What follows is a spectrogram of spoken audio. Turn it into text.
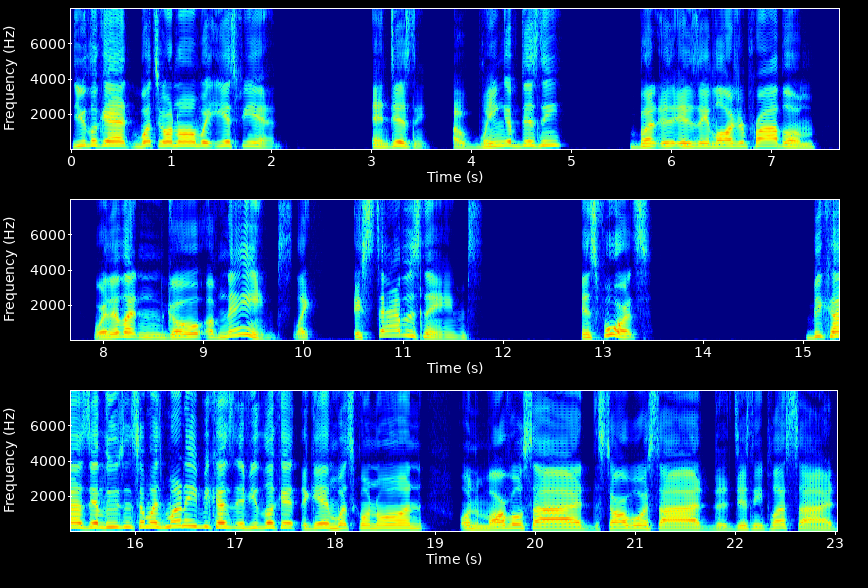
You look at what's going on with ESPN and Disney, a wing of Disney, but it is a larger problem where they're letting go of names, like established names in sports because they're losing so much money. Because if you look at, again, what's going on on the Marvel side, the Star Wars side, the Disney Plus side,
